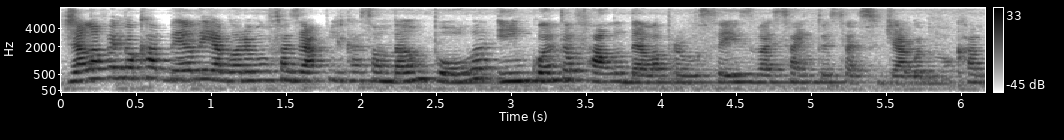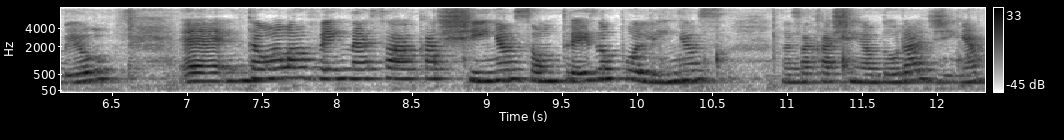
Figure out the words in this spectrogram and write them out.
Já lavei meu cabelo e agora eu vou fazer a aplicação da ampola e enquanto eu falo dela pra vocês vai saindo excesso de água do meu cabelo. É, então ela vem nessa caixinha, são três ampolinhas nessa caixinha douradinha.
